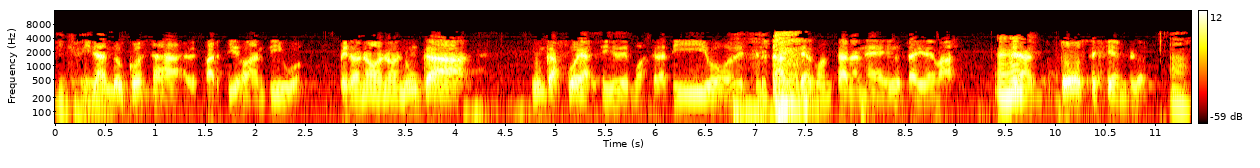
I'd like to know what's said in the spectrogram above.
Increíble. mirando cosas de partidos antiguos. Pero no, no, nunca nunca fue así demostrativo, de sentarse a contar anécdotas y demás. Ajá. Eran todos ejemplos. Ah.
